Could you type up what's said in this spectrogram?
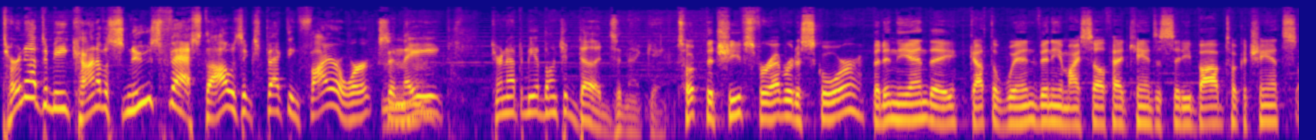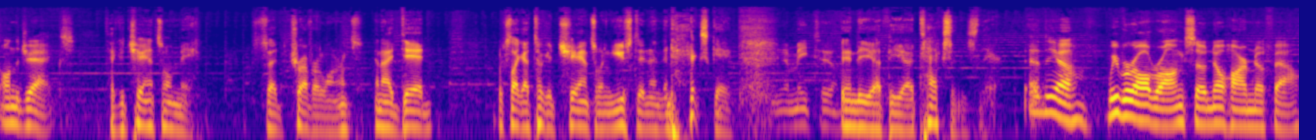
turned out to be kind of a snooze fest. I was expecting fireworks, and they Turned out to be a bunch of duds in that game. Took the Chiefs forever to score, but in the end, they got the win. Vinny and myself had Kansas City. Bob took a chance on the Jags. Take a chance on me, said Trevor Lawrence. And I did. Looks like I took a chance on Houston in the next game. Yeah, me too. In the, uh, the uh, Texans there. And, yeah, we were all wrong, so no harm, no foul.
